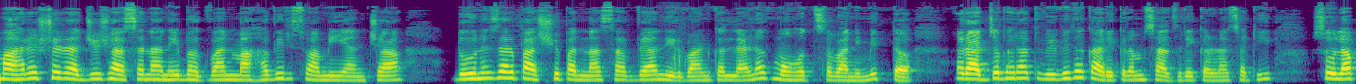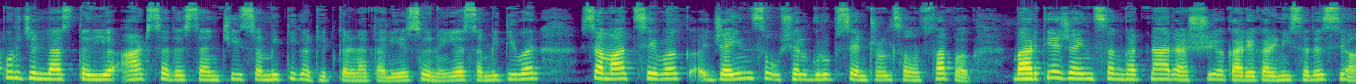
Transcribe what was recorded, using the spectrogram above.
महाराष्ट्र राज्य शासनाने भगवान महावीर स्वामी यांच्या दोन हजार पाचशे पन्नासाव्या निर्वाण कल्याणक महोत्सवानिमित्त राज्यभरात विविध कार्यक्रम साजरे करण्यासाठी सोलापूर जिल्हास्तरीय आठ सदस्यांची समिती गठीत करण्यात आली असून या समितीवर समाजसेवक जैन सोशल ग्रुप सेंट्रल संस्थापक भारतीय जैन संघटना राष्ट्रीय कार्यकारिणी सदस्य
